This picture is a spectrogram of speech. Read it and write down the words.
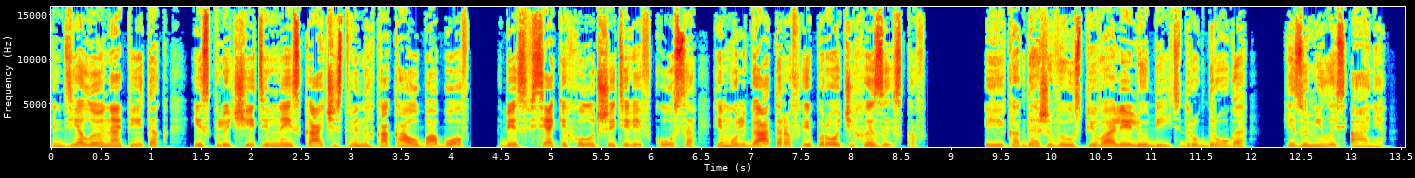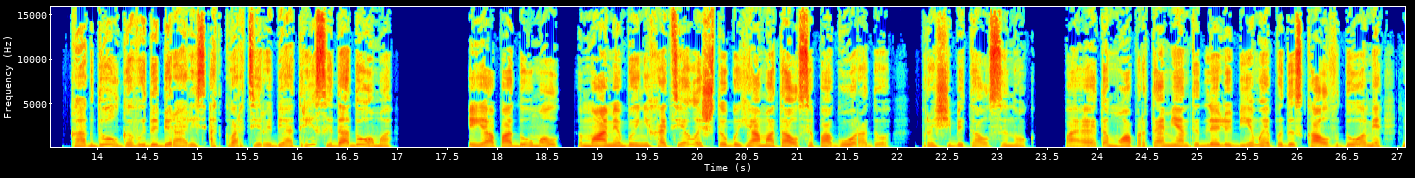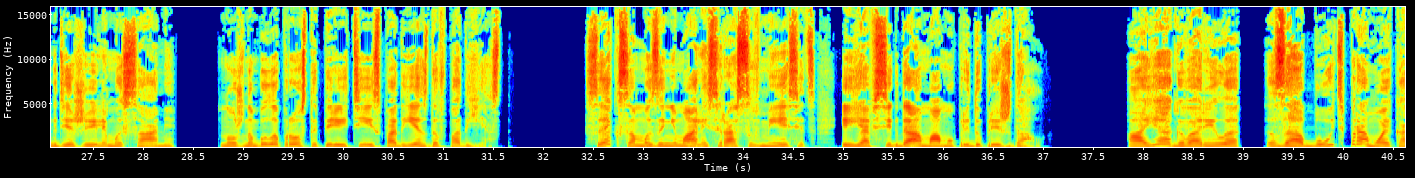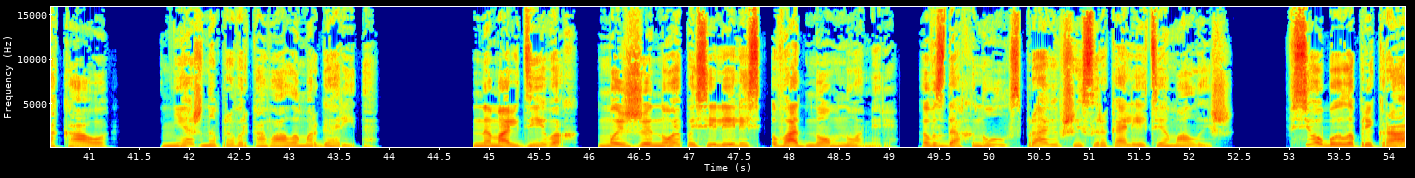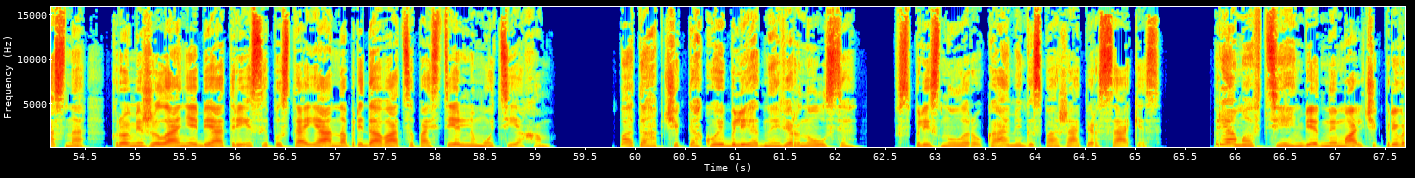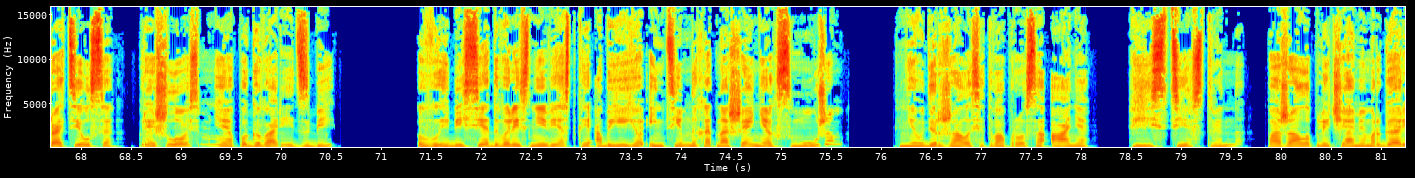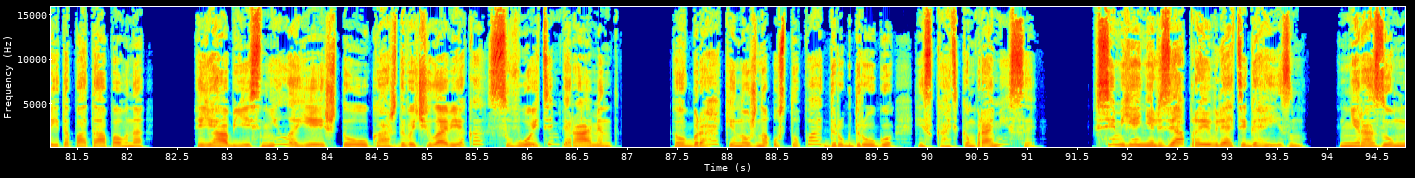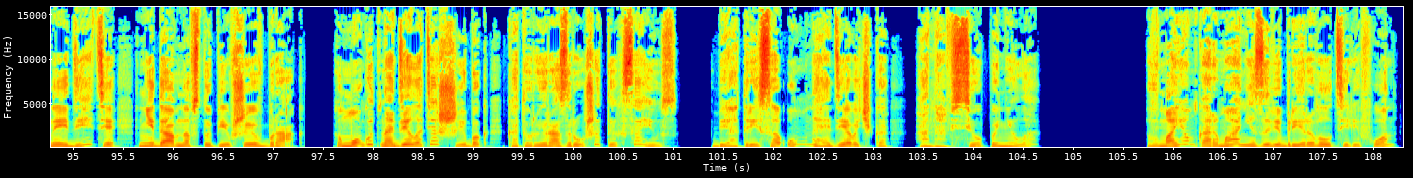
Делаю напиток исключительно из качественных какао-бобов, без всяких улучшителей вкуса, эмульгаторов и прочих изысков. «И когда же вы успевали любить друг друга?» — изумилась Аня. как долго вы добирались от квартиры Беатрисы до дома?» «Я подумал, маме бы не хотелось, чтобы я мотался по городу», — прощебетал сынок. «Поэтому апартаменты для любимой подыскал в доме, где жили мы сами. Нужно было просто перейти из подъезда в подъезд. Сексом мы занимались раз в месяц, и я всегда маму предупреждал. А я говорила, забудь про мой какао, нежно проворковала Маргарита. На Мальдивах мы с женой поселились в одном номере. Вздохнул справивший сорокалетие малыш. Все было прекрасно, кроме желания Беатрисы постоянно предаваться постельным утехам. Потапчик такой бледный вернулся всплеснула руками госпожа Персакис. Прямо в тень бедный мальчик превратился. Пришлось мне поговорить с Би. Вы беседовали с невесткой об ее интимных отношениях с мужем? Не удержалась от вопроса Аня. Естественно, пожала плечами Маргарита Потаповна. Я объяснила ей, что у каждого человека свой темперамент. В браке нужно уступать друг другу, искать компромиссы. В семье нельзя проявлять эгоизм. Неразумные дети, недавно вступившие в брак, могут наделать ошибок, которые разрушат их союз. Беатриса умная девочка, она все поняла. В моем кармане завибрировал телефон,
